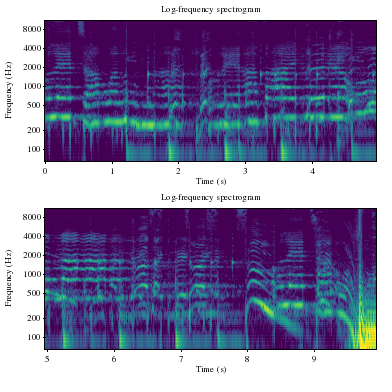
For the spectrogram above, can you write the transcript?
Ole tawalunga, ole afai, ole uma. Ole tawalunga.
